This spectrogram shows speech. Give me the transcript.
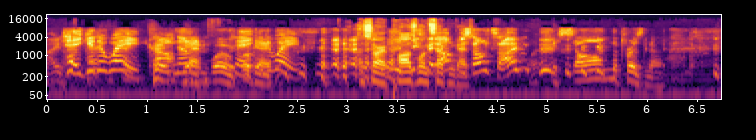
I Take it away. cut off No, yeah, whoa, take okay. it away. Uh, sorry, pause He's one been second, up guys. This whole time. Disarm the prisoner.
